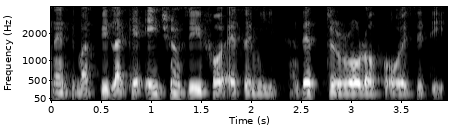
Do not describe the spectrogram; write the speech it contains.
and it must be like an agency for SMEs, and that's the role of OECD.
